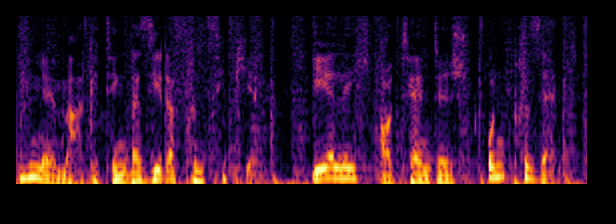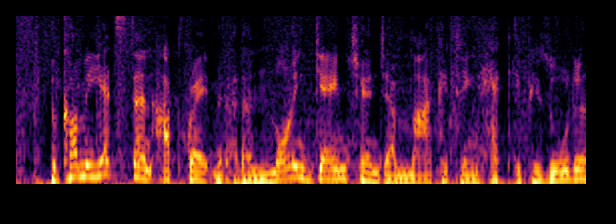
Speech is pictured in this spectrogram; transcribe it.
E-Mail Marketing basiert auf Prinzipien. Ehrlich, authentisch und präsent. Bekomme jetzt dein Upgrade mit einer neuen Gamechanger Marketing Hack Episode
